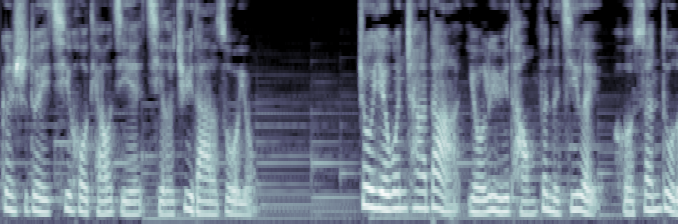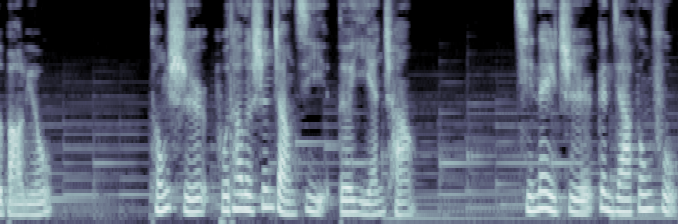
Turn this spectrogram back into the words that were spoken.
更是对气候调节起了巨大的作用。昼夜温差大，有利于糖分的积累和酸度的保留，同时葡萄的生长季得以延长，其内质更加丰富。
